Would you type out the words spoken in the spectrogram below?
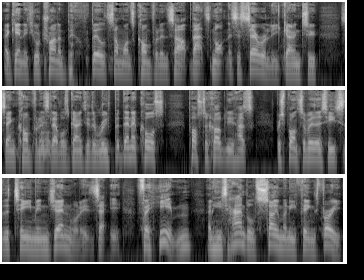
again, if you're trying to build, build someone's confidence up, that's not necessarily going to send confidence mm. levels going through the roof. But then, of course, Postecoglou has responsibilities to the team in general. It's it, for him, and he's handled so many things very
